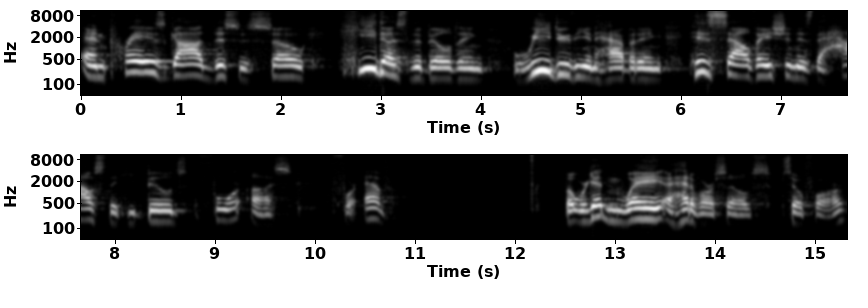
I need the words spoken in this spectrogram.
and praise God, this is so. He does the building, we do the inhabiting. His salvation is the house that He builds for us forever. But we're getting way ahead of ourselves so far.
